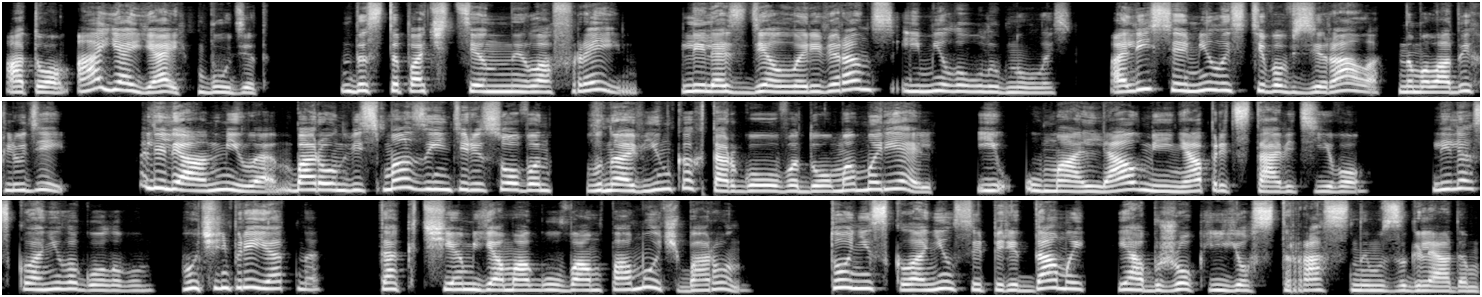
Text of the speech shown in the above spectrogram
а то ай-яй-яй будет. Достопочтенный Лафрейн Лиля сделала реверанс и мило улыбнулась. Алисия милостиво взирала на молодых людей. «Лилиан, милая, барон весьма заинтересован в новинках торгового дома Мариэль и умолял меня представить его». Лиля склонила голову. «Очень приятно. Так чем я могу вам помочь, барон?» Тони склонился перед дамой и обжег ее страстным взглядом.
